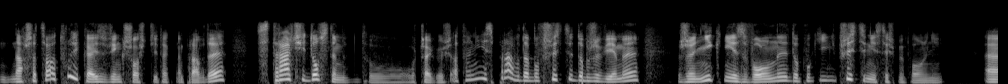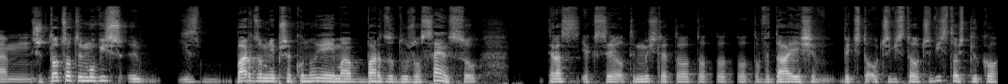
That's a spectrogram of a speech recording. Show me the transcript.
nasza cała trójka jest w większości tak naprawdę, straci dostęp do czegoś, a to nie jest prawda, bo wszyscy dobrze wiemy, że nikt nie jest wolny, dopóki wszyscy nie jesteśmy wolni. Um, to, co ty mówisz, y, jest, bardzo mnie przekonuje i ma bardzo dużo sensu, teraz jak sobie o tym myślę, to, to, to, to, to wydaje się być to oczywista oczywistość, tylko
